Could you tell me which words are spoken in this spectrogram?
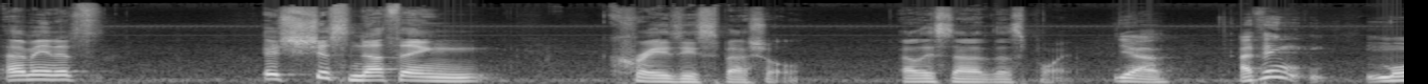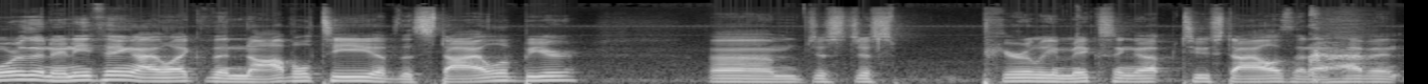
I mean, it's it's just nothing crazy special, at least not at this point. Yeah. I think more than anything, I like the novelty of the style of beer. Um, just just purely mixing up two styles that I haven't,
